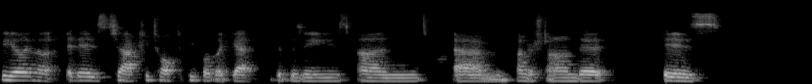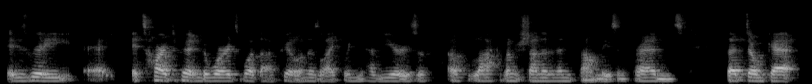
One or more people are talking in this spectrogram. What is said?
feeling that it is to actually talk to people that get the disease and um, understand it is is really uh, it's hard to put into words what that feeling is like when you have years of, of lack of understanding and families and friends that don't get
